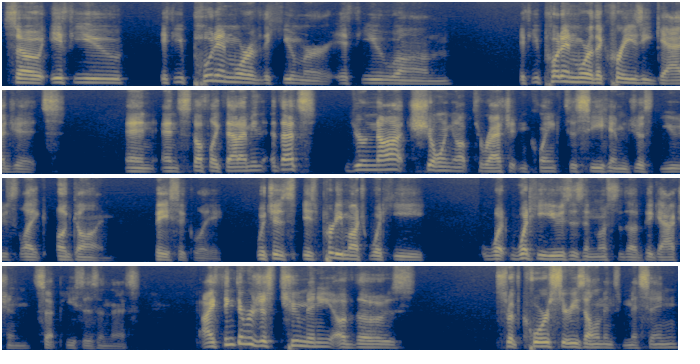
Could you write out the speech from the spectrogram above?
So if you if you put in more of the humor, if you um if you put in more of the crazy gadgets and and stuff like that, I mean that's you're not showing up to Ratchet and Clank to see him just use like a gun basically, which is is pretty much what he what what he uses in most of the big action set pieces in this. I think there were just too many of those sort of core series elements missing.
